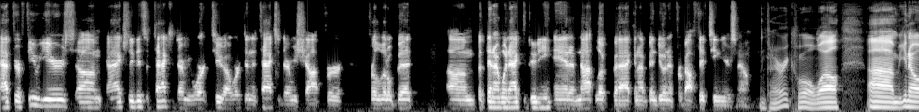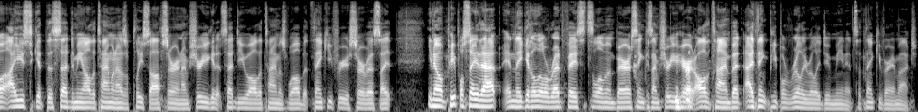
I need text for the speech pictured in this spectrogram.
after a few years. Um, I actually did some taxidermy work too. I worked in a taxidermy shop for, for a little bit. Um, but then I went active duty and have not looked back. And I've been doing it for about 15 years now. Very cool. Well, um, you know, I used to get this said to me all the time when I was a police officer, and I'm sure you get it said to you all the time as well. But thank you for your service. I, you know, people say that and they get a little red face. It's a little embarrassing because I'm sure you hear it all the time. But I think people really, really do mean it. So thank you very much.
